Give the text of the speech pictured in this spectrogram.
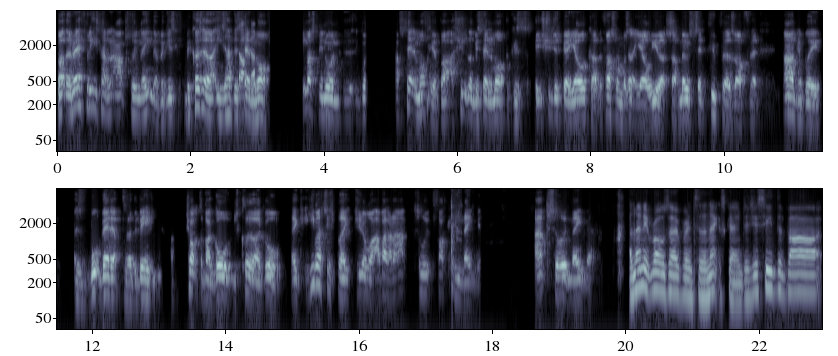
But the referees had an absolute nightmare because because of that, he's had to send them off. He must be known. Uh, I've sent him off here, but I shouldn't have been sending him off because it should just be a yellow card. The first one wasn't a yellow either, so I've now sent two players off that arguably is bo- very up to the debate. Chalked up a goal, it was clearly a goal. Like he must just be like, do you know what? I've had an absolute fucking nightmare. Absolute nightmare. And then it rolls over into the next game. Did you see the VAR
